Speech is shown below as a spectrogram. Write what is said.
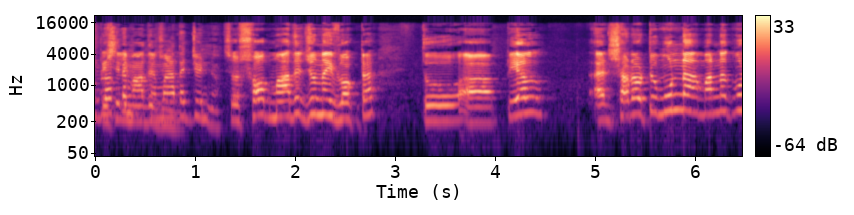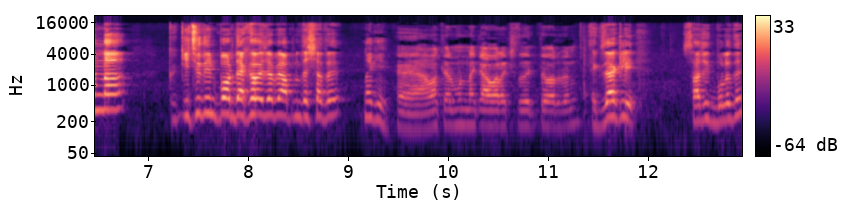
স্পেশালি মাদের জন্য। মাদের জন্য। So, সব মাদের জন্য এই ব্লগটা তো Piyal and shout out to Munna Mannat Munna. কিছুদিন পর দেখা হয়ে যাবে আপনাদের সাথে নাকি? হ্যাঁ আমাকে আর নাকি আবার একসাথে দেখতে পারবেন। এক্স্যাক্টলি সাজিদ বলে দে।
